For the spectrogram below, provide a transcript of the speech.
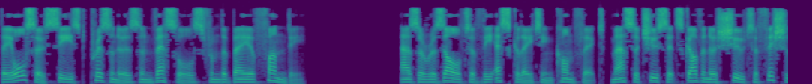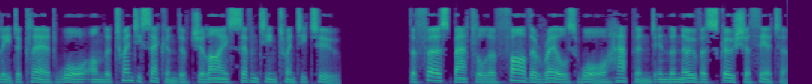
They also seized prisoners and vessels from the Bay of Fundy. As a result of the escalating conflict, Massachusetts Governor Shute officially declared war on the 22nd of July 1722. The First Battle of Father Rale's War happened in the Nova Scotia Theatre.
